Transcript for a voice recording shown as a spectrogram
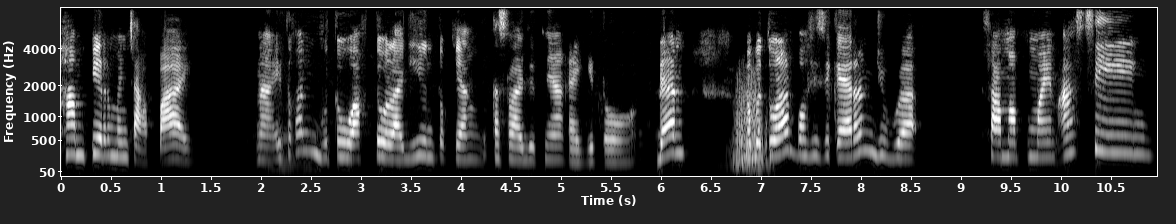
hampir mencapai nah itu kan butuh waktu lagi untuk yang ke selanjutnya kayak gitu dan kebetulan posisi Karen juga sama pemain asing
